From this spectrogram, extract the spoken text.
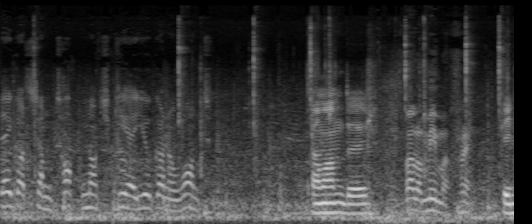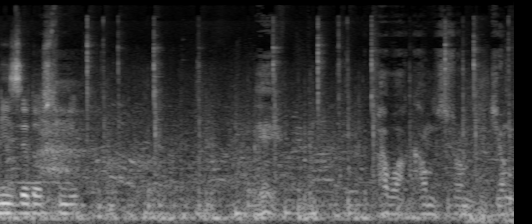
they got some top-notch gear you're gonna want. Tamamdır. Follow me, my friend. Beni izle dostum diyor. The power comes from the jungle,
